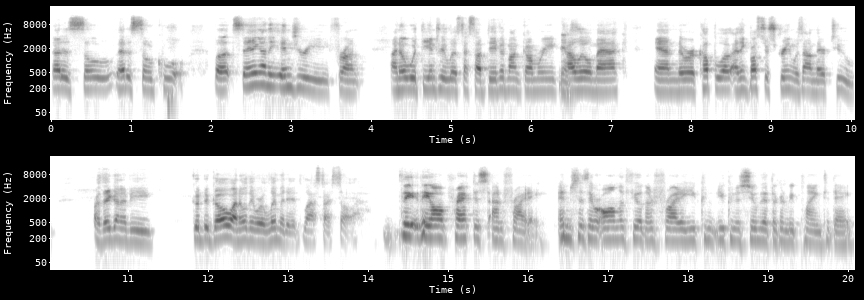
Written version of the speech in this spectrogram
that is so that is so cool. But staying on the injury front, I know with the injury list, I saw David Montgomery, Yes. Khalil Mack, and there were a couple of. I think Buster Skrine was on there too. Are they going to be good to go? I know they were limited last I saw. They they all practiced on Friday, and since they were all in the field on Friday, you can you can assume that they're going to be playing today.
